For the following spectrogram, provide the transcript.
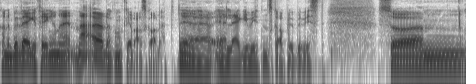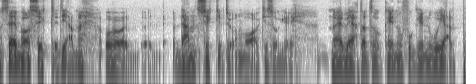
Kan jeg bevege fingrene? Nei, det kan ikke være skadet. Det er legevitenskapelig bevisst. Så, um, så jeg bare syklet hjemme, og den sykkelturen var ikke så gøy. Når jeg vet at ok, nå får jeg ikke noe hjelp.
